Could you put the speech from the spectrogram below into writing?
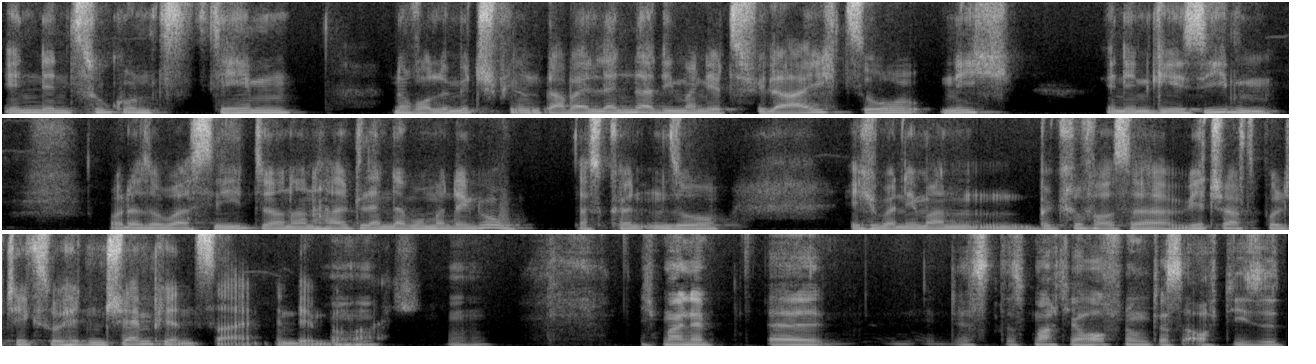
in den Zukunftsthemen eine Rolle mitspielen und dabei Länder, die man jetzt vielleicht so nicht in den G7 oder sowas sieht, sondern halt Länder, wo man denkt, oh, das könnten so ich übernehme einen Begriff aus der Wirtschaftspolitik, so Hidden Champions sein in dem mhm. Bereich. Mhm. Ich meine, äh, das, das macht ja Hoffnung, dass auch diese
